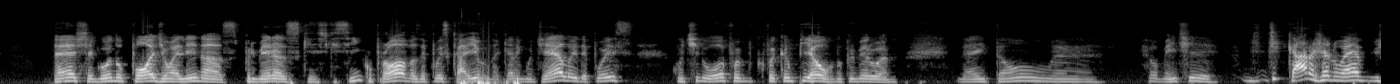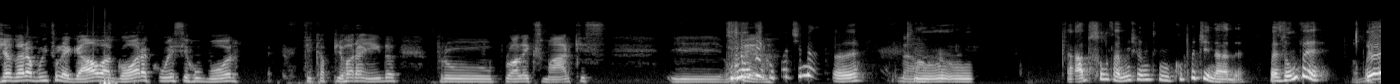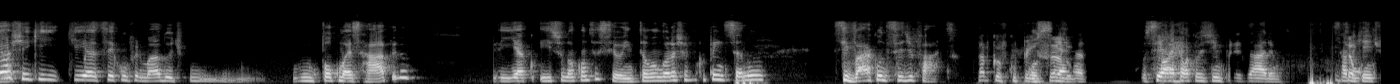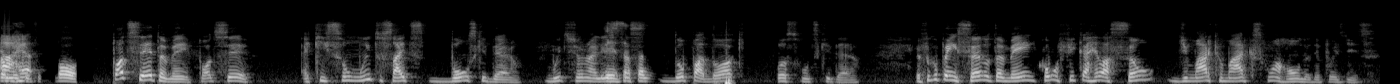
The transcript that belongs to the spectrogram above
né, chegou no pódio ali nas primeiras que, que cinco provas, depois caiu naquela em Mugello e depois continuou, foi, foi campeão no primeiro ano. Né, então, é, realmente, de, de, cara já não, é, já não era muito legal, agora com esse rumor fica pior ainda pro, pro Alex Marques. E, que não tem culpa de nada, né? Não. absolutamente não tem culpa de nada. Mas vamos ver. Vamos eu ver. achei que, que ia ser confirmado, tipo, um pouco mais rápido e a, isso não aconteceu. Então agora eu já fico pensando se vai acontecer de fato. Sabe o que eu fico pensando? Ou se era, era aquela coisa de empresário. Sabe então, que a gente vê re... futebol? Pode ser também, pode ser. É que são muitos sites bons que deram. Muitos jornalistas Exatamente. do paddock, os fontes que deram. Eu fico pensando também como fica a relação de Mark Marques com a Honda depois disso.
